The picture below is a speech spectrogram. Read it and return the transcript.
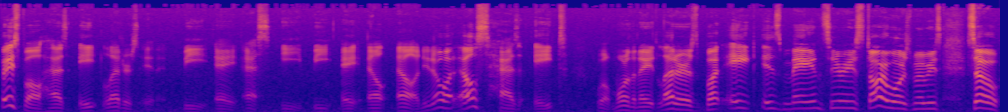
Baseball has eight letters in it: B A S E B A L L. And you know what else has eight? well, more than eight letters, but eight is main series Star Wars movies. So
